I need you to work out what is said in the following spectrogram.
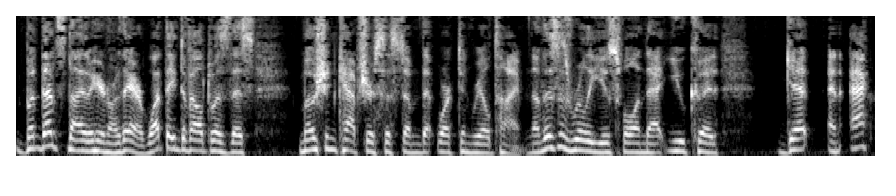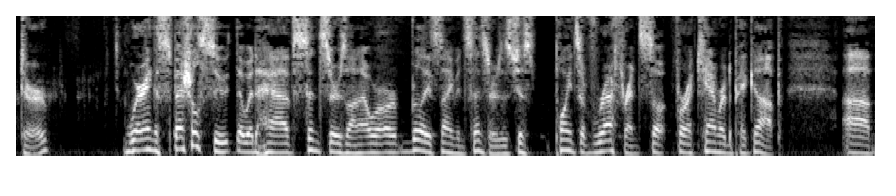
but that's neither here nor there. What they developed was this motion capture system that worked in real time. Now this is really useful in that you could get an actor wearing a special suit that would have sensors on it, or, or really it's not even sensors, it's just points of reference so, for a camera to pick up. Uh,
